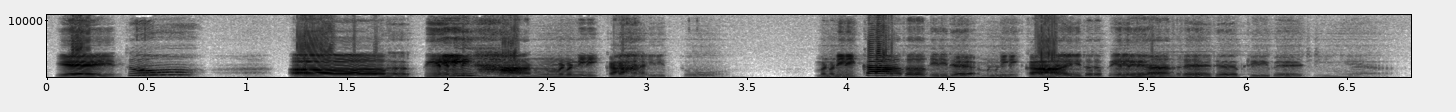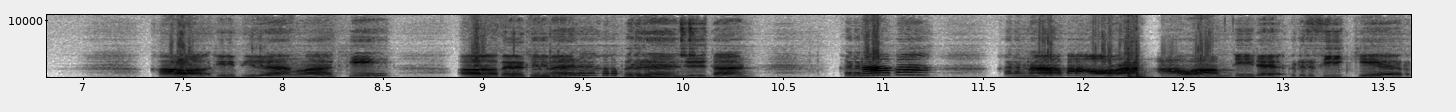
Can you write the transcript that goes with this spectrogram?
yaitu eh, pilihan menikah itu. Menikah atau tidak menikah itu pilihan terhadap pribadinya. Kalau dibilang lagi eh, bagaimana keberlanjutan? Kenapa? Kenapa orang awam tidak berpikir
